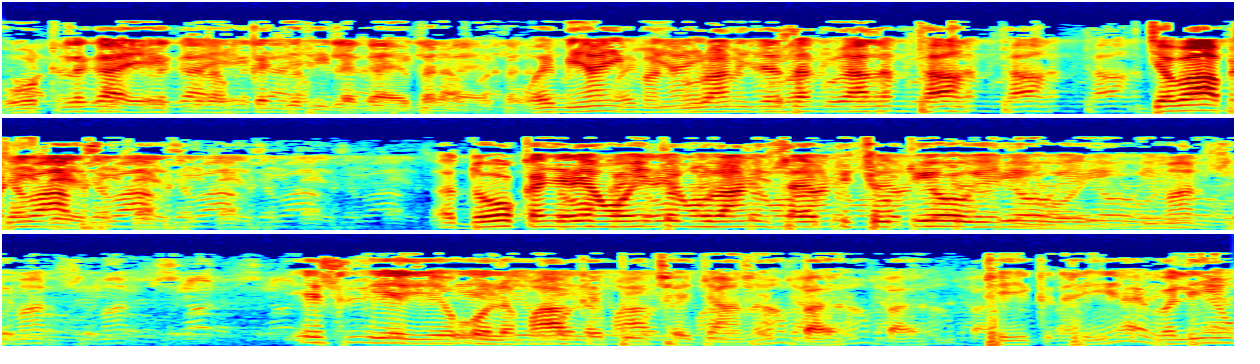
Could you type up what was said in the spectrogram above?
ووٹ لگائے ایک طرف کنجری لگائے برابر۔ وہی میاں نورانی جیسا کوئی عالم تھا جواب نہیں دے سکتے دو کنجریاں ہوئی تو نورانی صاحب کی چھٹی ہوگی نہیں ہوگی ایمان سے۔ اس لیے یہ علماء کے پیچھے جانا ٹھیک نہیں ہے، ولیوں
